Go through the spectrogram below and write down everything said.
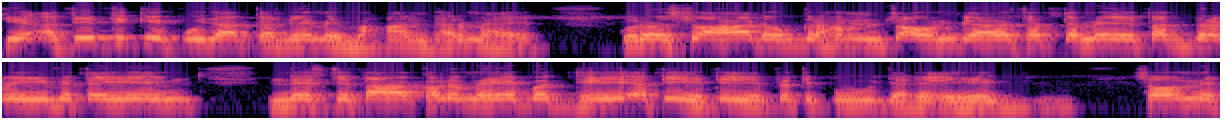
कि अतिथि की पूजा करने में महान धर्म है। कुरुस्वानुग्रह सौम्य सत्यमे तद्रवीवित निश्चिता खलु मे बुद्धि अतिथि प्रतिपूजने। सौम्य।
